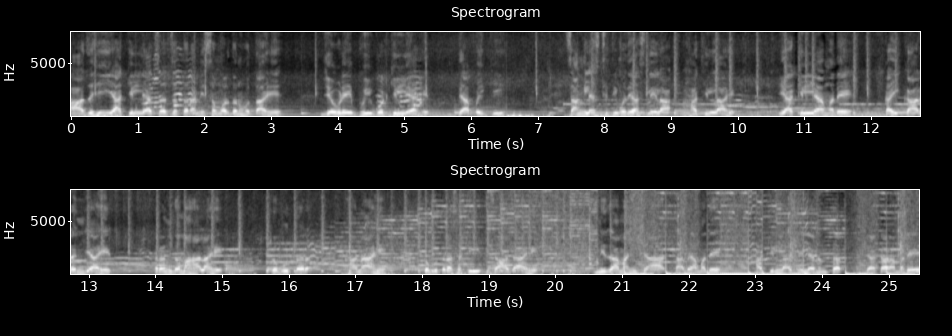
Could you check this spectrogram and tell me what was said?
आजही या किल्ल्याचं जतन आणि संवर्धन होत आहे. जेवढे भुईकोट किल्ले आहेत त्यापैकी चांगल्या स्थितीमध्ये असलेला हा किल्ला आहे. या किल्ल्यामध्ये काही कारंजे आहेत रंगमहाल आहे कबूतर खाना आहे कबुतरासाठी जागा आहे. निजामांच्या ताब्यामध्ये हा किल्ला गेल्यानंतर त्या काळामध्ये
